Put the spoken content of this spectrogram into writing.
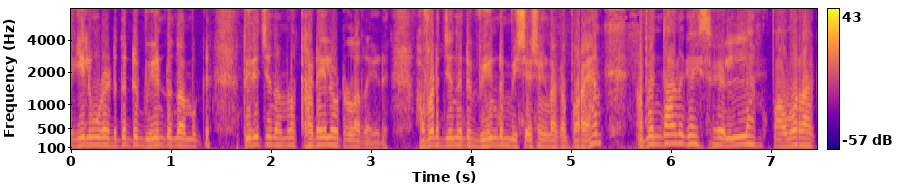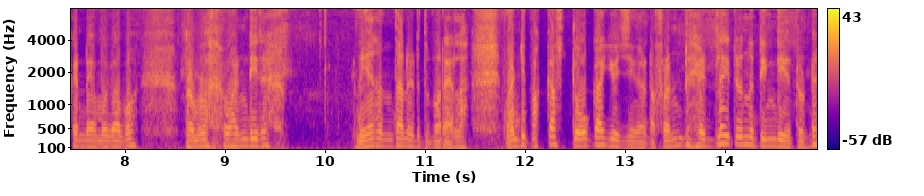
റീലും കൂടെ എടുത്തിട്ട് വീണ്ടും നമുക്ക് തിരിച്ച് നമ്മളെ കടയിലോട്ടുള്ള റൈഡ് അവിടെ ചെന്നിട്ട് വീണ്ടും വിശേഷങ്ങളൊക്കെ പറയാം. അപ്പോൾ എന്താണ് ഗൈസ് എല്ലാം പവറാക്കണ്ടേ നമുക്ക്? അപ്പോൾ നമ്മൾ വണ്ടിയുടെ വേറെ എന്താണ് എടുത്ത് പറയാനുള്ള വണ്ടി പക്ക സ്റ്റോക്കാക്കി വെച്ചിരിക്കും കേട്ടോ. ഫ്രണ്ട് ഹെഡ്ലൈറ്റ് ഒന്ന് ടിന്റ് ചെയ്തിട്ടുണ്ട്.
